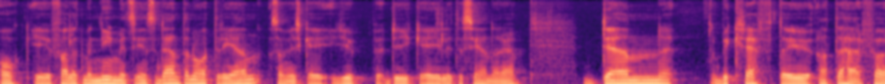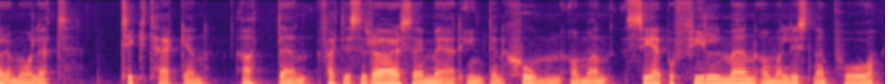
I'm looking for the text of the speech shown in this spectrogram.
Och i fallet med Nimitz-incidenten återigen, som vi ska djupdyka i lite senare. Den bekräftar ju att det här föremålet, tic-tacen, att den faktiskt rör sig med intention. Om man ser på filmen, om man lyssnar på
